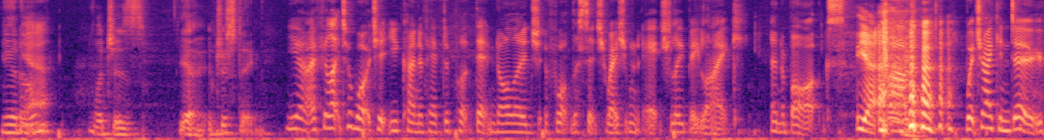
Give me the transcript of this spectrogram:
you know Yeah. which is yeah interesting Yeah, I feel like to watch it, you kind of have to put that knowledge of what the situation would actually be like in a box, yeah um, which I can do,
